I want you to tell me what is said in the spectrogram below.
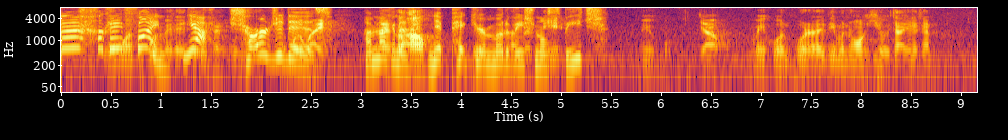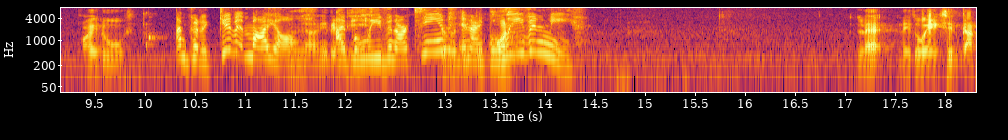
Eh, okay, fine. Yeah, charge it is. I'm not gonna nitpick your motivational speech. ไม่อย่าไม่ควรพูดอะไรที่มันห่อเหี่ยวใจแล้วกันคอยดู I'm gonna give it my all. Yeah, he did- I he- believe in our team Yeah, but and he I took one. believe in me. และในตัวเองเช่นกัน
